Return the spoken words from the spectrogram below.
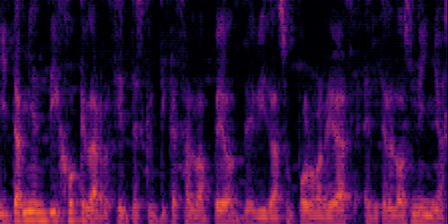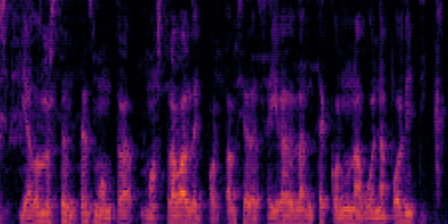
y también dijo que las recientes críticas al vapeo, debido a su popularidad entre los niños y adolescentes, mostraba la importancia de seguir adelante con una buena política.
